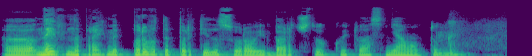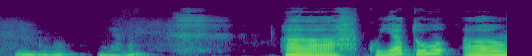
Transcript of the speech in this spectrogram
А, не, направихме първата партида сурови барчета, които аз нямам тук. Мгм, Нямам. А, която а,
